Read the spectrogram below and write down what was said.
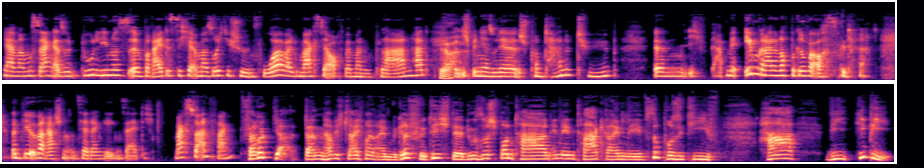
Ja, man muss sagen, also du, Linus, äh, bereitest dich ja immer so richtig schön vor, weil du magst ja auch, wenn man einen Plan hat. Ja. Und ich bin ja so der spontane Typ. Ähm, ich habe mir eben gerade noch Begriffe ausgedacht und wir überraschen uns ja dann gegenseitig. Magst du anfangen? Verrückt, ja. Dann habe ich gleich mal einen Begriff für dich, der du so spontan in den Tag reinlebst, so positiv. H wie Hippie.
